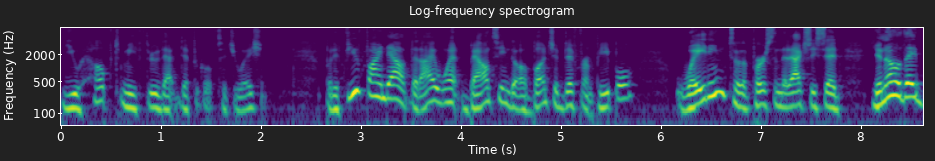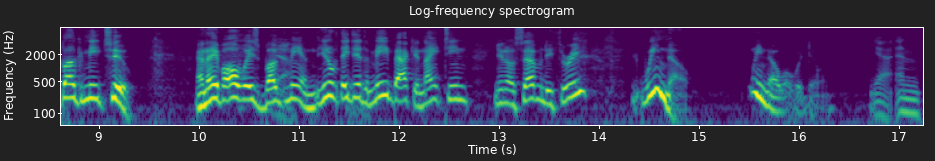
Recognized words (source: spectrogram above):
You helped me through that difficult situation. But if you find out that I went bouncing to a bunch of different people, waiting to the person that actually said, you know, they bug me too. And they've always bugged yeah. me. And you know what they did to me back in 19, you know, 73? We know. We know what we're doing. Yeah. And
